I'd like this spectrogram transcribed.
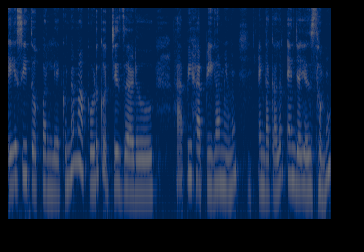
ఏసీతో పని లేకుండా మా కొడుకు వచ్చేసాడు. హ్యాపీ హ్యాపీగా మేము ఎండాకాలం ఎంజాయ్ చేస్తాము.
